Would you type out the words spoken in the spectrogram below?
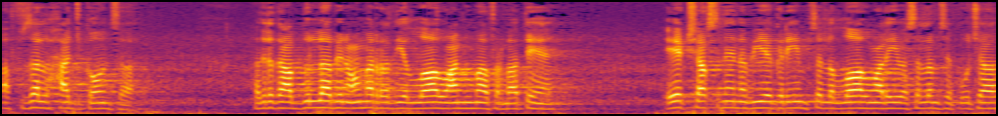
افضل حج کون سا؟ حضرت عبداللہ بن عمر رضی اللہ عنہما فرماتے ہیں، ایک شخص نے نبی کریم صلی اللہ علیہ وسلم سے پوچھا،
